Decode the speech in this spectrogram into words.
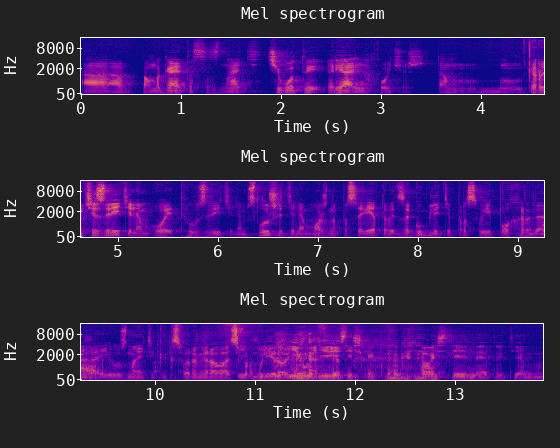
а, помогает осознать, чего ты реально хочешь. Там... Короче, зрителям, ой, тьфу, зрителям, слушателям можно посоветовать, загуглите про свои похороны да. Да, и узнаете, как сформировать, сформулировать. И, и, и удивитесь, как много новостей на эту тему.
